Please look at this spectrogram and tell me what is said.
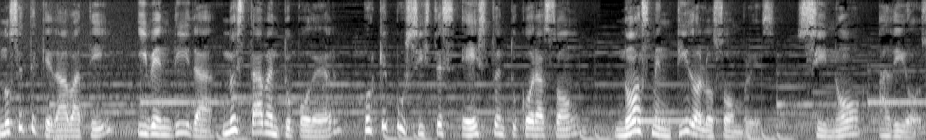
¿no se te quedaba a ti? ¿Y vendida no estaba en tu poder? ¿Por qué pusiste esto en tu corazón? No has mentido a los hombres, sino a Dios.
